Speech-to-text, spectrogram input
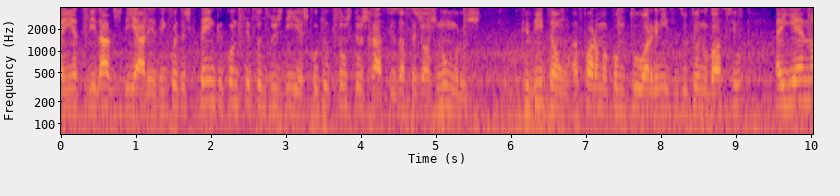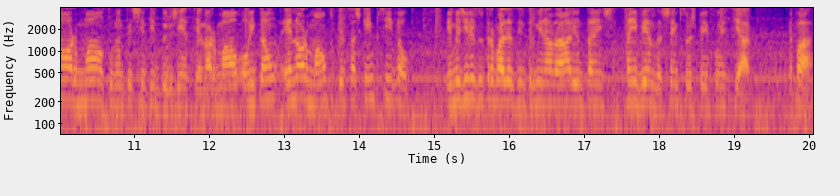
em atividades diárias, em coisas que têm que acontecer todos os dias, com aquilo que são os teus rácios, ou seja, os números que ditam a forma como tu organizas o teu negócio, aí é normal tu não teres sentido de urgência, é normal, ou então é normal tu pensares que é impossível. Imagina que tu trabalhas em determinada área onde tens 100 vendas, 100 pessoas para influenciar Epá,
